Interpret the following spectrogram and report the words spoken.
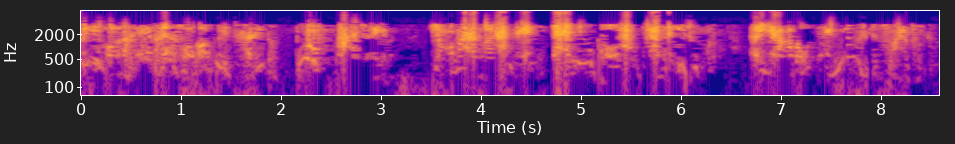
北方的孩子还说，我被车里的不发现了。叫汉说：“俺奶奶赶紧跑，俺奶奶去了。”哎呀，老太太一身窜出去了。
